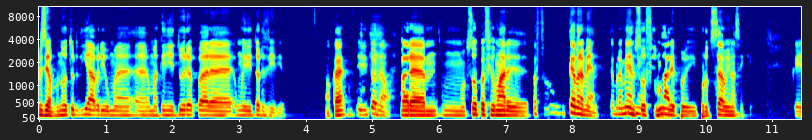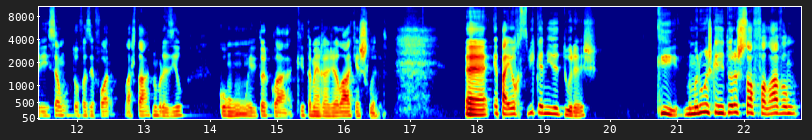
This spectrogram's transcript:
por exemplo, no outro dia abri uma, eh, uma candidatura para um editor de vídeo ok? Editor não, para hum, uma pessoa para filmar, eh, para, um cameraman, cameraman, uhum. pessoa a filmar e, e, produção e não sei o quê. Porque a edição estou a fazer fora, lá está, no Brasil, com um editor que, lá, que também arranjei lá, que é excelente. Uh, epá, eu recebi candidaturas que, número um, as candidaturas só falavam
